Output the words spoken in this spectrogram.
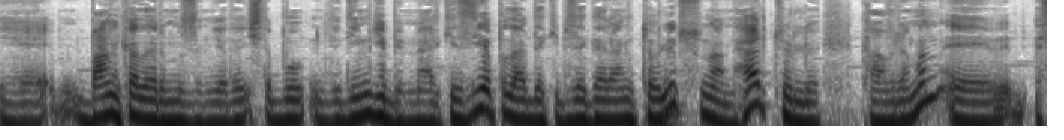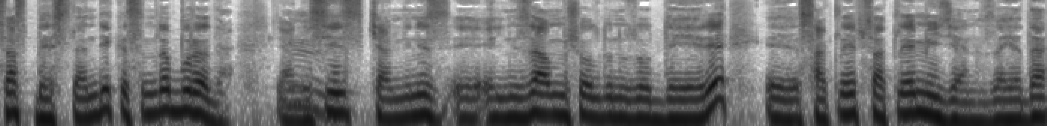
e, bankalarımızın ya da işte bu dediğim gibi merkezi yapılardaki bize garantörlük sunan her türlü kavramın e, esas beslendiği kısımda burada. Yani hı. siz kendiniz e, elinize almış olduğunuz o değeri e, saklayıp saklayamayacağınıza ya da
